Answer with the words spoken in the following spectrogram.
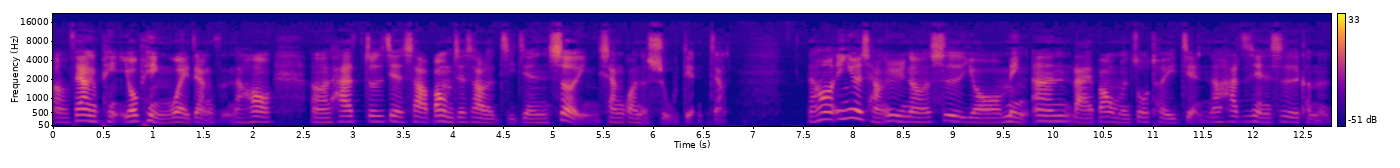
嗯、呃，非常品有品味这样子，然后，呃，他就是介绍帮我们介绍了几间摄影相关的书店这样，然后音乐场域呢是由敏安来帮我们做推荐，那他之前是可能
